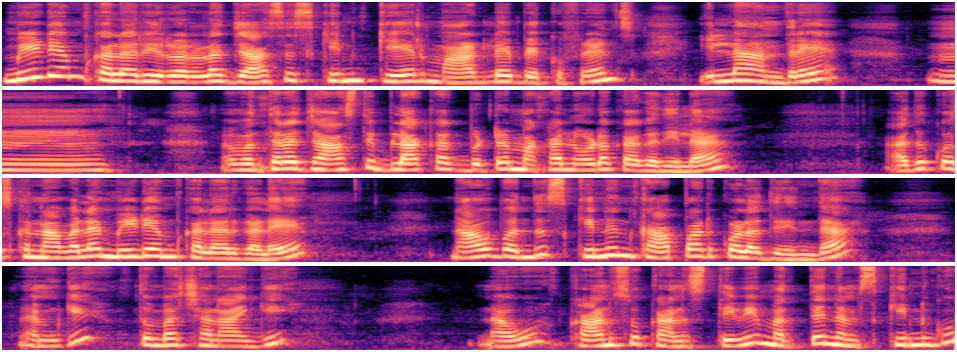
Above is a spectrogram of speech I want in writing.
ಮೀಡಿಯಮ್ ಕಲರ್ ಇರೋರೆಲ್ಲ ಜಾಸ್ತಿ ಸ್ಕಿನ್ ಕೇರ್ ಮಾಡಲೇಬೇಕು ಫ್ರೆಂಡ್ಸ್. ಇಲ್ಲ ಅಂದರೆ ಒಂಥರ ಜಾಸ್ತಿ ಬ್ಲ್ಯಾಕ್ ಆಗಿಬಿಟ್ರೆ ಮಖ ನೋಡೋಕ್ಕಾಗೋದಿಲ್ಲ. ಅದಕ್ಕೋಸ್ಕರ ನಾವೆಲ್ಲ ಮೀಡಿಯಮ್ ಕಲರ್ಗಳೇ ನಾವು ಬಂದು ಸ್ಕಿನ್ನನ್ನು ಕಾಪಾಡ್ಕೊಳ್ಳೋದ್ರಿಂದ ನಮಗೆ ತುಂಬ ಚೆನ್ನಾಗಿ ನಾವು ಕಾಣಿಸು ಕಾಣಿಸ್ತೀವಿ ಮತ್ತು ನಮ್ಮ ಸ್ಕಿನ್ಗೂ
